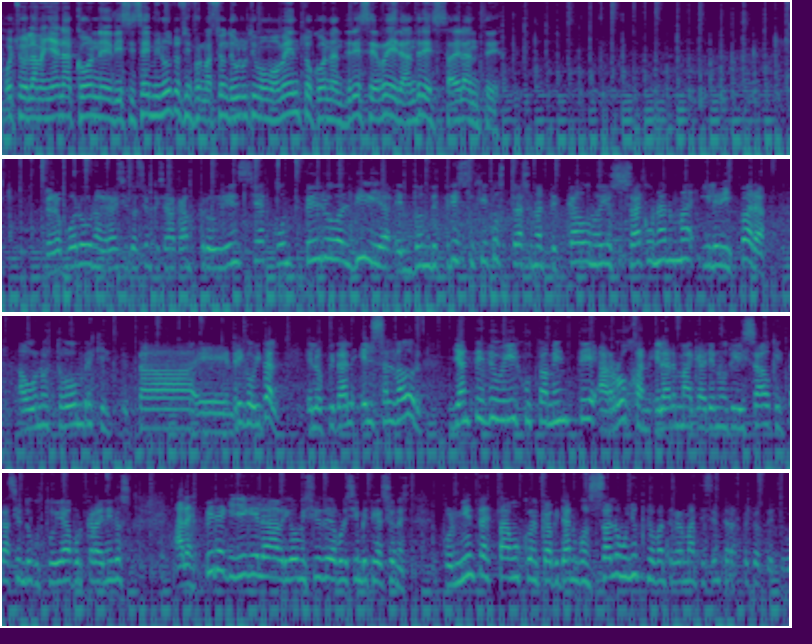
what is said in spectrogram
8 de la mañana con 16 eh, minutos, información de último momento con Andrés Herrera. Andrés, adelante. Claro, por una grave situación que se da acá en Providencia con Pedro Valdivia, en donde tres sujetos tras un altercado, uno de ellos saca un arma y le dispara a uno de estos hombres que está eh, en riesgo vital, el hospital El Salvador. Y antes de huir, justamente arrojan el arma que habrían utilizado, que está siendo custodiada por carabineros, a la espera que llegue la Brigada de Homicidios de la Policía de Investigaciones. Por mientras estamos con el capitán Gonzalo Muñoz, que nos va a entregar más antecedentes respecto a este hecho.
